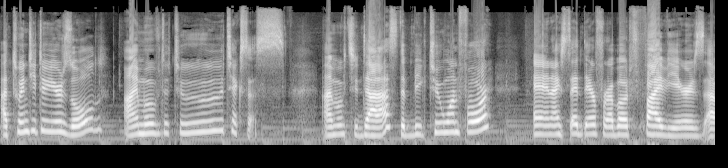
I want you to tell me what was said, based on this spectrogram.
At 22 years old, I moved to Texas. I moved to Dallas, the big 214, and I stayed there for about five years. I,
